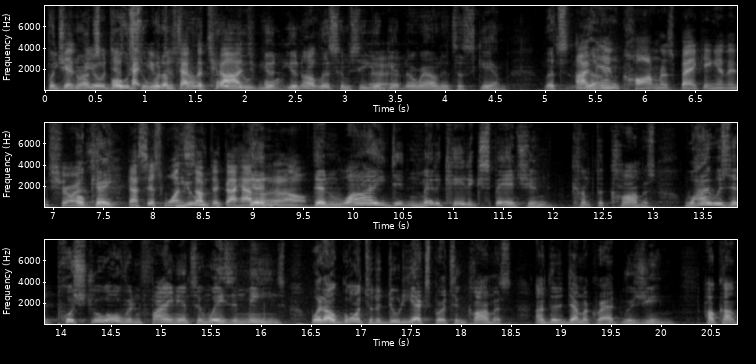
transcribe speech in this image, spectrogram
But you you're not just supposed to. You What I'm trying to to tell you, you're, you're not listening. See, you're getting around. It's a scam. Let's. I'm yeah. in commerce, banking, and insurance. Okay. That's just one You- subject I happen then, to know. Then why didn't Medicaid expansion come to commerce? Why was it pushed through over in finance and ways and means without going to the duty experts in commerce under the Democrat regime? How come?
